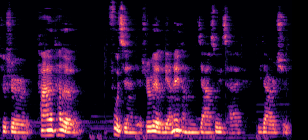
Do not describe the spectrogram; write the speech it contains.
就是他他的父亲也是为了连累他们一家，所以才离家而去。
